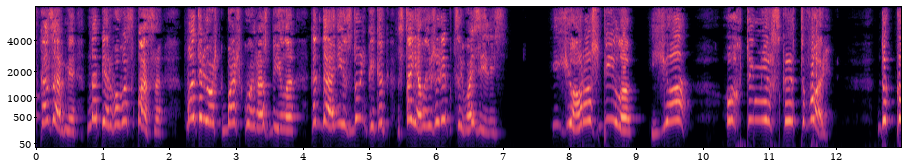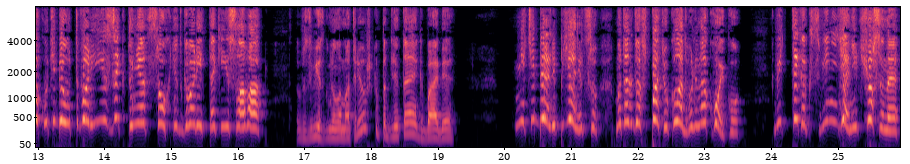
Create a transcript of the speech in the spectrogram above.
в казарме на первого спаса матрешка башкой разбила, когда они с Дунькой как стоялые жеребцы возились. — Я разбила? Я? Ах ты мерзкая тварь! Да как у тебя у твари язык-то не отсохнет говорить такие слова? — взвизгнула матрешка, подлетая к бабе. — Не тебя ли, пьяницу, мы тогда спать укладывали на койку? Ведь ты, как свинья нечесанная,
